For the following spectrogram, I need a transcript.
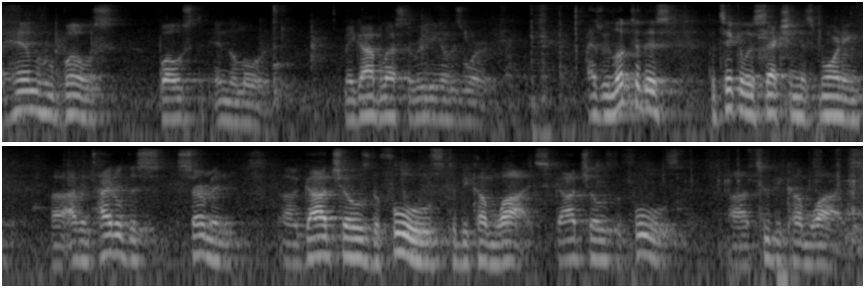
him who boasts boast in the Lord. May God bless the reading of his word. As we look to this particular section this morning, uh, I've entitled this sermon, uh, God Chose the Fools to Become Wise. God chose the fools uh, to become wise.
